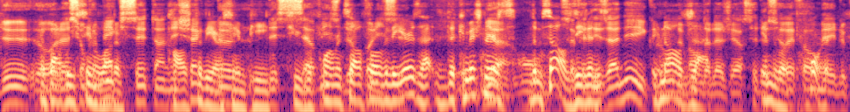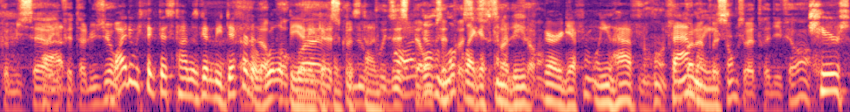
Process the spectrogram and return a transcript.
de relations publiques, c'est un échec for the RCMP de, to reform itself over the years. That the commissioners Bien, on, themselves even acknowledge that de la GRC de se réformer. Le commissaire uh, y fait allusion. Why do we think this time is going to be different, or will it be any different this time? Well, it doesn't look like it's going to be very different when you have families tears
